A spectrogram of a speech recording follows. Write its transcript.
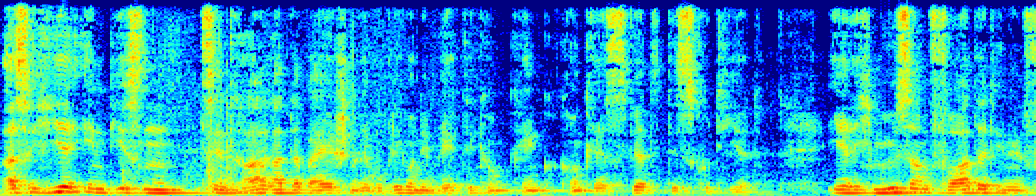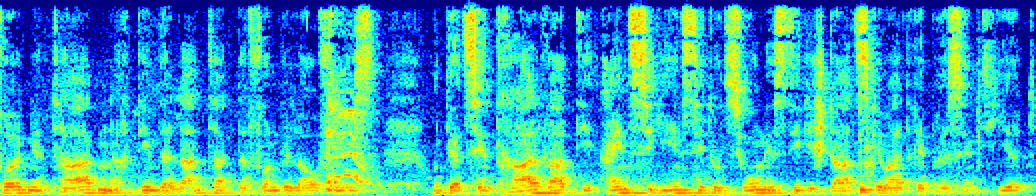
Also hier in diesem Zentralrat der Bayerischen Republik und im Rätekongress wird diskutiert. Erich Mühsam fordert in den folgenden Tagen, nachdem der Landtag davongelaufen ist und der Zentralrat die einzige Institution ist, die die Staatsgewalt repräsentiert,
